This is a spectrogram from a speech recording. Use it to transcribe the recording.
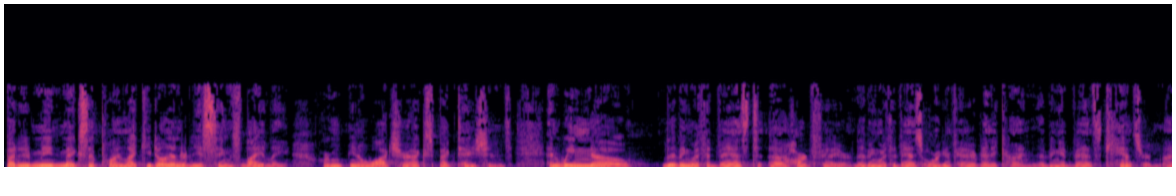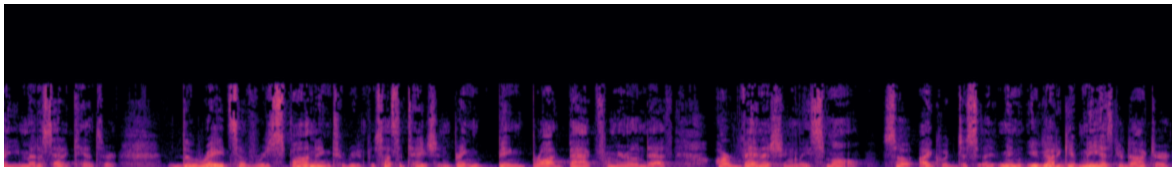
but it mean, makes a point like you don't enter these things lightly, or you know, watch your expectations. And we know living with advanced uh, heart failure, living with advanced organ failure of any kind, living advanced cancer, i.e. metastatic cancer, the rates of responding to resuscitation, bring, being brought back from your own death, are vanishingly small. So I would just, I mean, you've got to give me as your doctor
